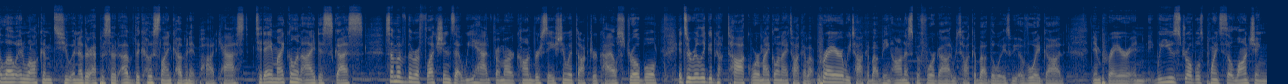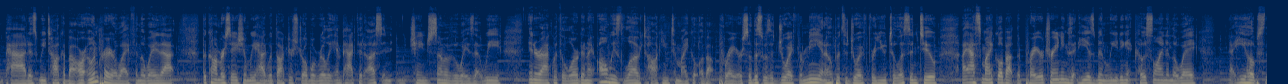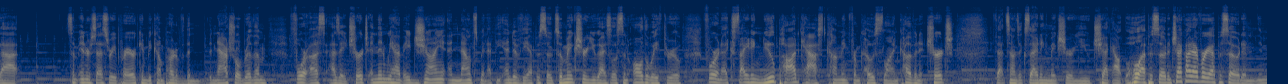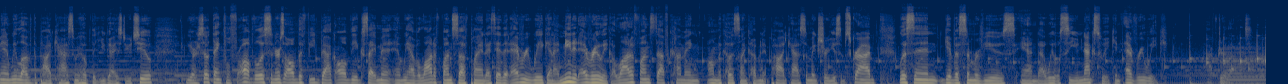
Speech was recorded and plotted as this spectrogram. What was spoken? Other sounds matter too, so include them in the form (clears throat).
Hello and welcome to another episode of the Coastline Covenant podcast. Today, Michael and I discuss some of the reflections that we had from our conversation with Dr. Kyle Strobel. It's a really good talk where Michael and I talk about prayer, we talk about being honest before God, we talk about the ways we avoid God in prayer, and we use Strobel's points as a launching pad as we talk about our own prayer life and the way that the conversation we had with Dr. Strobel really impacted us and changed some of the ways that we interact with the Lord. And I always love talking to Michael about prayer. So this was a joy for me, and I hope it's a joy for you to listen to. I asked Michael about the prayer trainings that he has been leading at Coastline and the way that he hopes that some intercessory prayer can become part of the, the natural rhythm for us as a church. And then we have a giant announcement at the end of the episode. So make sure you guys listen all the way through for an exciting new podcast coming from Coastline Covenant Church. If that sounds exciting, make sure you check out the whole episode and check out every episode. And, and man, we love the podcast and we hope that you guys do too. We are so thankful for all of the listeners, all of the feedback, all of the excitement, and we have a lot of fun stuff planned. I say that every week, and I mean it every week. A lot of fun stuff coming on the Coastline Covenant podcast. So make sure you subscribe, listen, give us some reviews, and uh, we will see you next week and every week after that.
